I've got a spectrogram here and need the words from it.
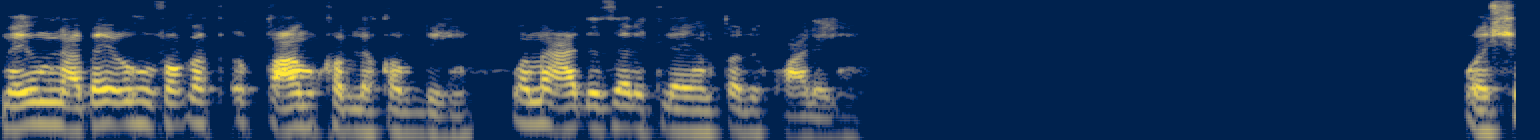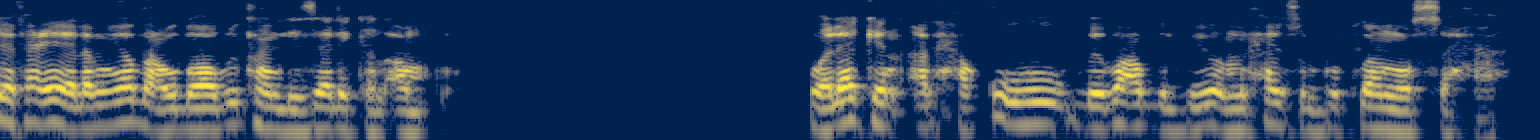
ما يمنع بيعه فقط الطعام قبل قبضه وما عدا ذلك لا ينطبق عليه. والشافعية لم يضعوا ضابطا لذلك الأمر. ولكن ألحقوه ببعض البيوع من حيث البطلان والصحة.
